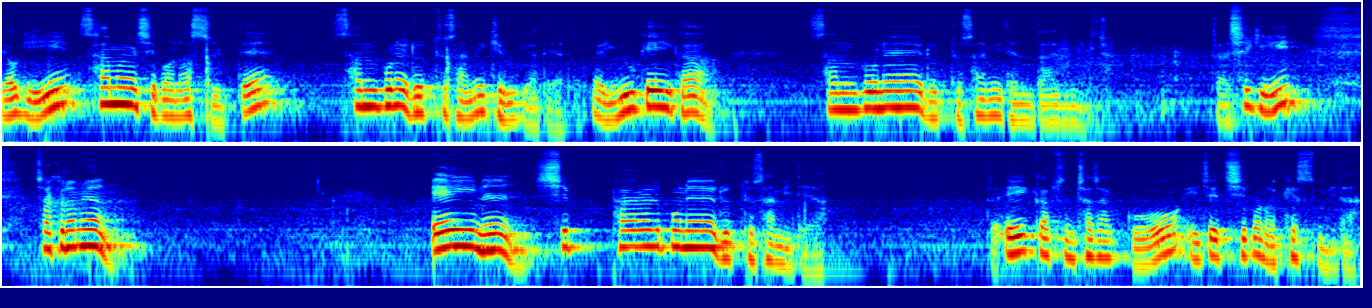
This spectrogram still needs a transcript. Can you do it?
여기 3을 집어넣었을 때 3분의 루트 3이 기울기가 돼야 돼요. 그러니까 6a가 3분의 루트 3이 된다 이런 얘기죠. 자, 식이 자, 그러면 a는 18분의 루트 3이 돼요. 자, a 값은 찾았고 이제 집어넣겠습니다.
